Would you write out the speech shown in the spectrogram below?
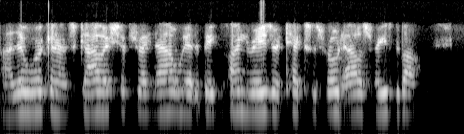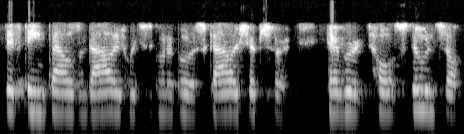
Uh, they're working on scholarships right now. We had a big fundraiser. Texas Roadhouse raised about fifteen thousand dollars, which is going to go to scholarships for Everett Holt students. So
